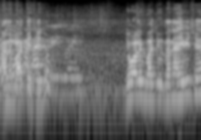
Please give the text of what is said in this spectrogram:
આને બાકી છે જો. જો વાલી બાજુ તને આવી છે?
